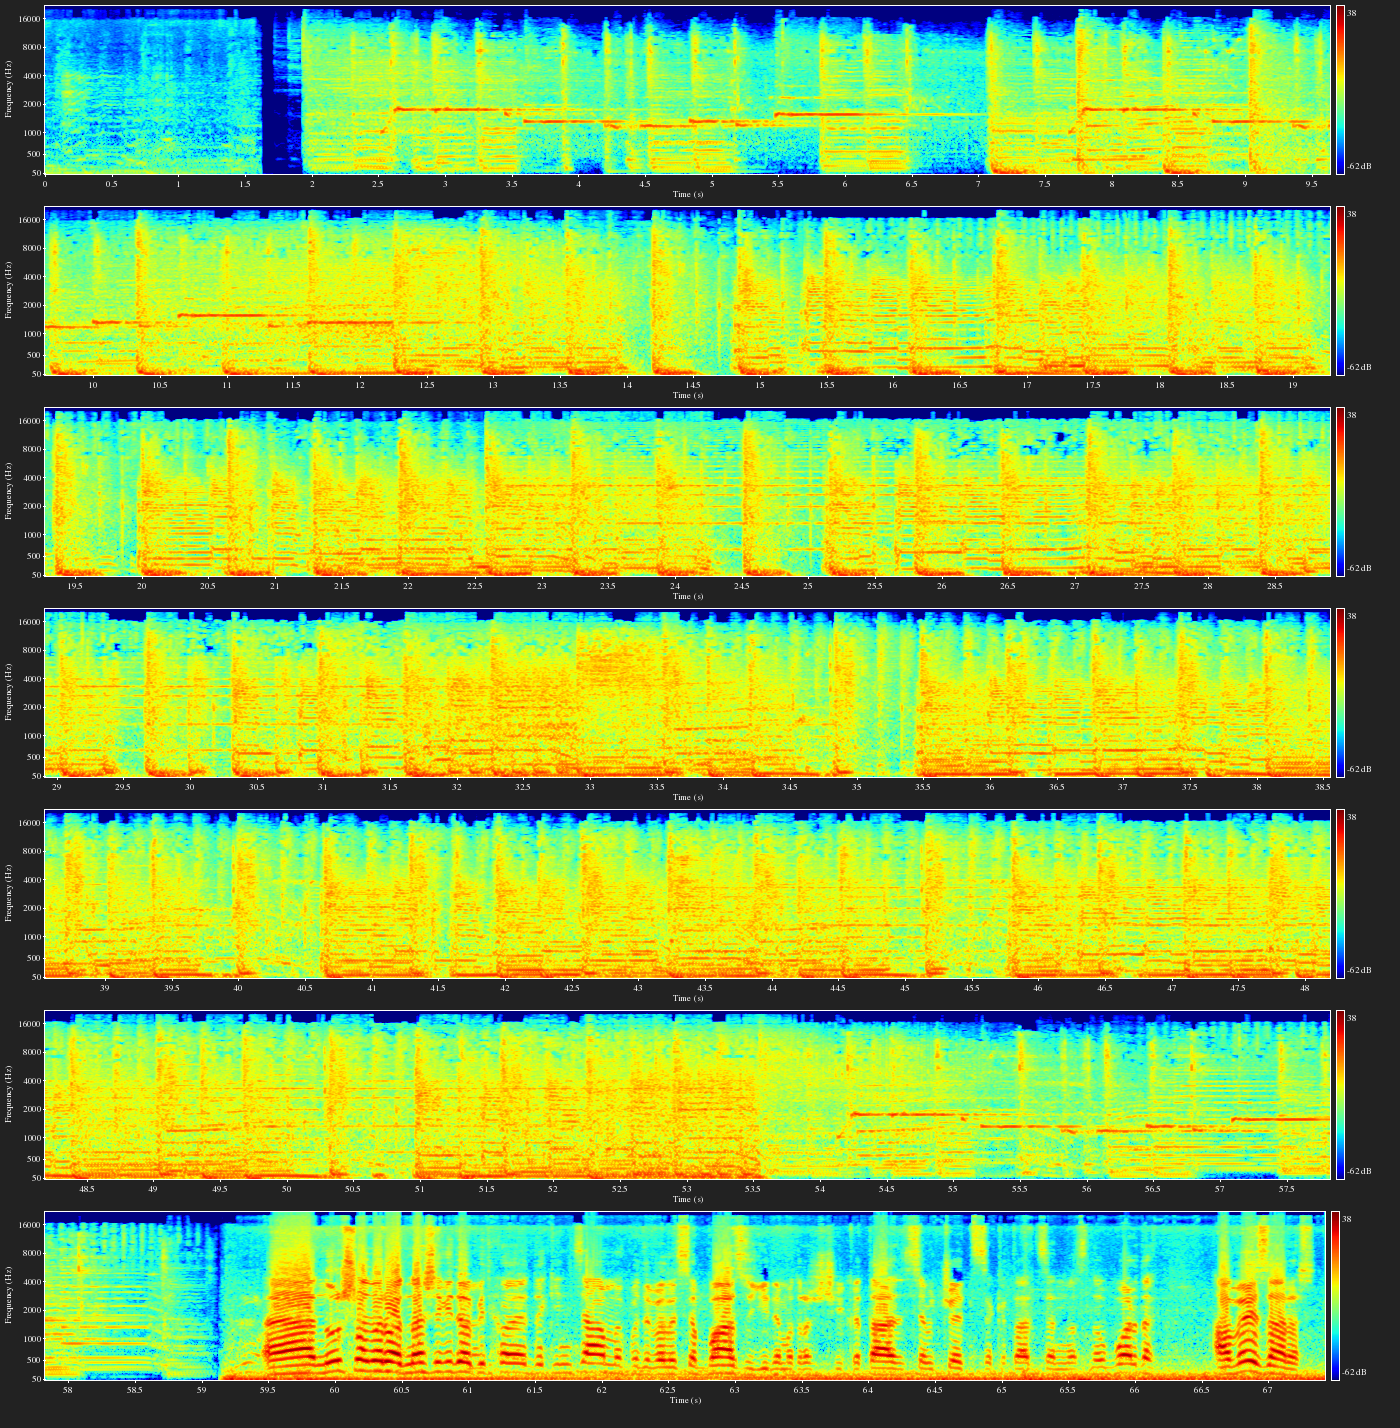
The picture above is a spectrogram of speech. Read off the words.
Е, ну що, народ, наше відео підходить до кінця. Ми подивилися базу, їдемо трошечки кататися, вчитися кататися на сноубордах. А ви зараз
